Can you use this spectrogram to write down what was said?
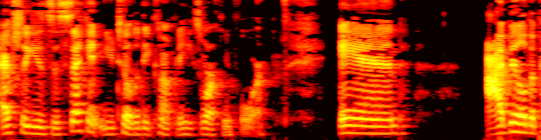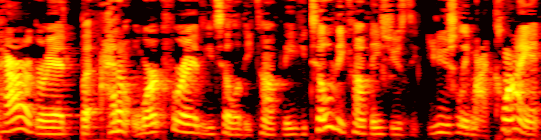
Actually, it's the second utility company he's working for. And I build the power grid, but I don't work for a utility company. Utility companies usually my client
